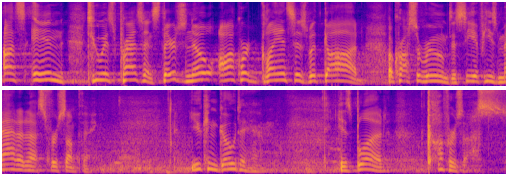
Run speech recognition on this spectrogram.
us in to his presence. There's no awkward glances with God across the room to see if he's mad at us for something. You can go to him. His blood covers us.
